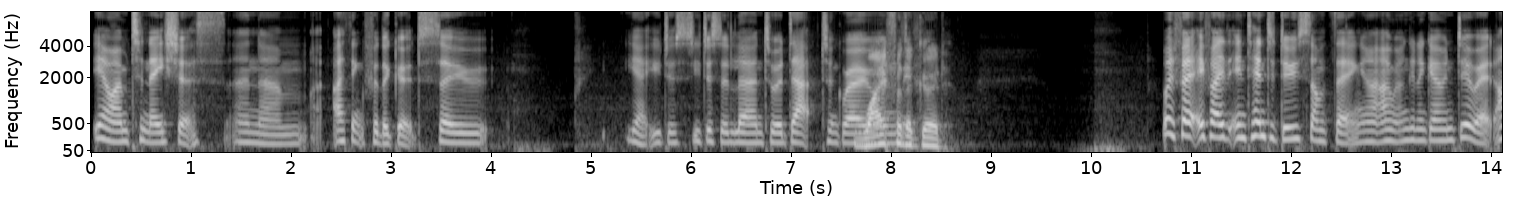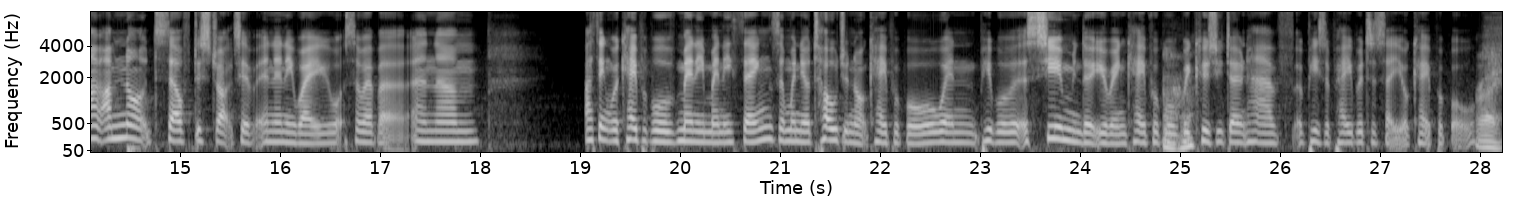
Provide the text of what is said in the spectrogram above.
you know, I'm tenacious, and um, I think for the good. So yeah, you just you just learn to adapt and grow. Why and for the good? Well, if I, if I intend to do something, I, I'm going to go and do it. I, I'm not self-destructive in any way whatsoever, and um, I think we're capable of many, many things. And when you're told you're not capable, when people assume that you're incapable Uh-huh. because you don't have a piece of paper to say you're capable, Right.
